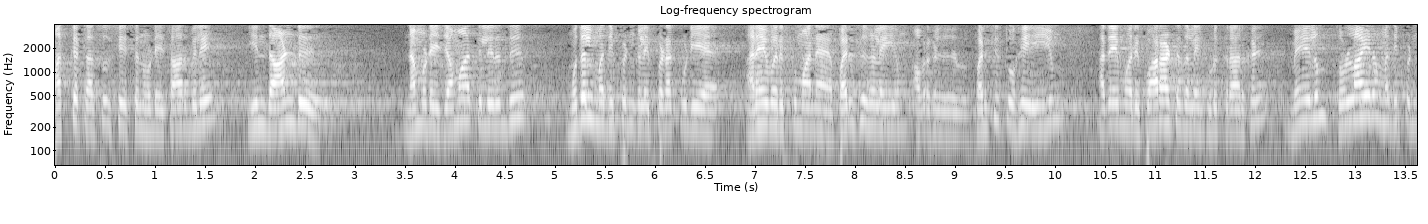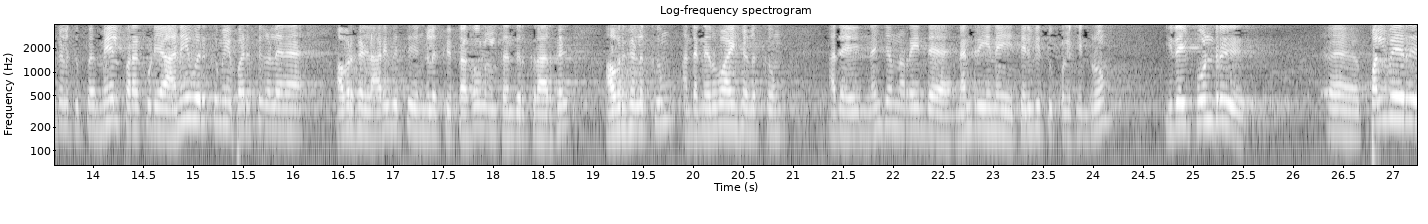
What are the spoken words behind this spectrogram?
மஸ்கட் அசோசியேஷனுடைய சார்பிலே இந்த ஆண்டு நம்முடைய ஜமாத்திலிருந்து முதல் மதிப்பெண்களை பெறக்கூடிய அனைவருக்குமான பரிசுகளையும் அவர்கள் பரிசு தொகையையும் அதே மாதிரி பாராட்டுதலை கொடுக்கிறார்கள். மேலும் தொள்ளாயிரம் மதிப்பெண்களுக்கு மேல் பெறக்கூடிய அனைவருக்குமே பரிசுகள் என அவர்கள் அறிவித்து எங்களுக்கு தகவல்கள் தந்திருக்கிறார்கள். அவர்களுக்கும் அந்த நிர்வாகிகளுக்கும் அதை நெஞ்சம் நிறைந்த நன்றியினை தெரிவித்துக் கொள்கின்றோம். இதை போன்று பல்வேறு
